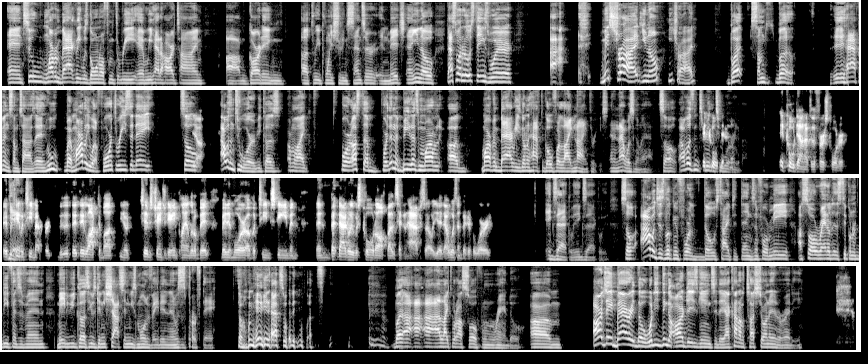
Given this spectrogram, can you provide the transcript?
And two, Marvin Bagley was going off from three, and we had a hard time um, guarding a three point shooting center in Mitch. And you know, that's one of those things where I Mitch tried, you know, he tried, but some but it happens sometimes. And who but Marley what four threes today? So Yeah. I wasn't too worried because I'm like for us to for them to beat us Marvin uh Marvin Bagley's gonna have to go for like nine threes. And then that wasn't gonna happen. So I wasn't It really too down. worried about It It cooled down after the first quarter. It Yeah. became a team effort. They, they, they locked him up. You know, Tibbs changed the game plan a little bit, made it more of a team steam, and and Bagley was cooled off by the second half. So yeah, that wasn't a bit of a worry. Exactly, exactly. So I was just looking for those types of things. And for me, I saw Randle did sleep on the defensive end, maybe because he was getting shots and he was motivated and it was his birthday. So maybe that's what he was. but I, I I- I liked what I saw from Randle. Um RJ Barrett though, what do you think of RJ's game today? I kind of touched on it already.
